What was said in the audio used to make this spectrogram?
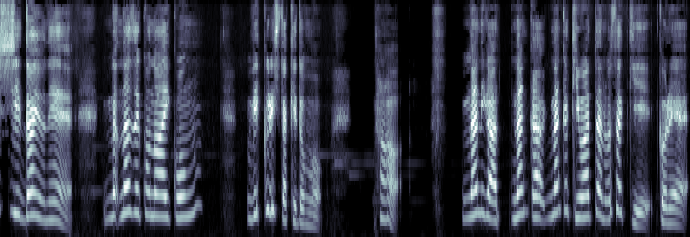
しだよね。な、なぜこのアイコン？びっくりしたけども。はあ。何が、なんか、なんか決まったの？さっき、これ。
